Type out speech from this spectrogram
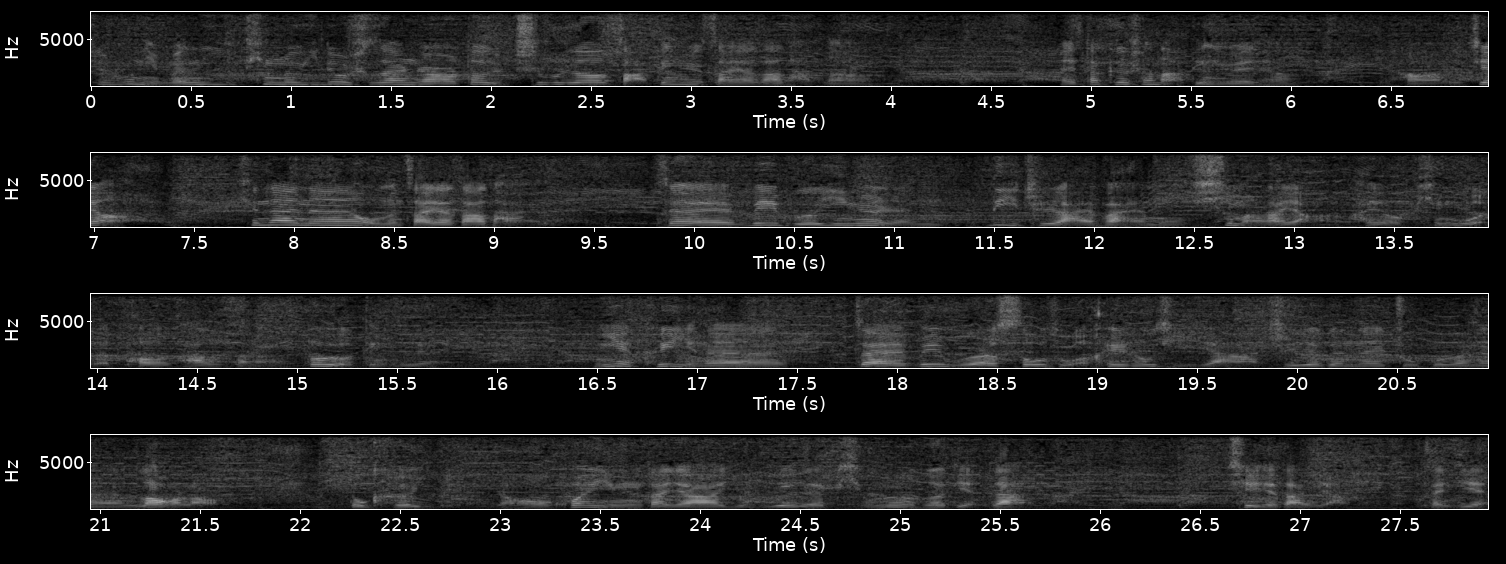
最后你们一听到一六十三招，到底知不知道咋订阅杂家杂谈呢？哎，大哥上哪订阅去？啊，是这样。现在呢，我们杂家杂谈在微博音乐人、荔枝 FM、喜马拉雅还有苹果的 Podcast 上都有订阅。你也可以呢，在微博搜索“黑手起家”，直接跟那主播呢唠唠，都可以。然后欢迎大家踊跃的评论和点赞，谢谢大家，再见。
